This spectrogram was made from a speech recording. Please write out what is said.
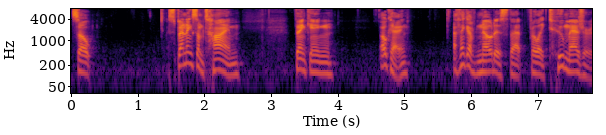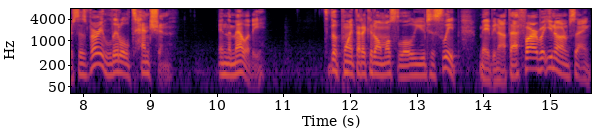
So, spending some time thinking, okay, I think I've noticed that for like two measures, there's very little tension in the melody to the point that I could almost lull you to sleep. Maybe not that far, but you know what I'm saying.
